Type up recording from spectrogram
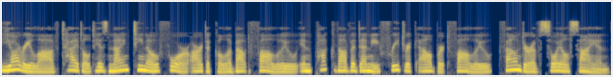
Yarilov titled his 1904 article about Fallou in Pochvovedenie Friedrich Albert Fallou, founder of soil science.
